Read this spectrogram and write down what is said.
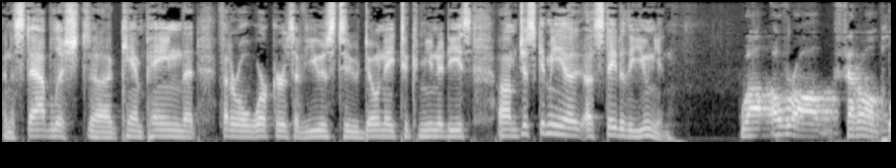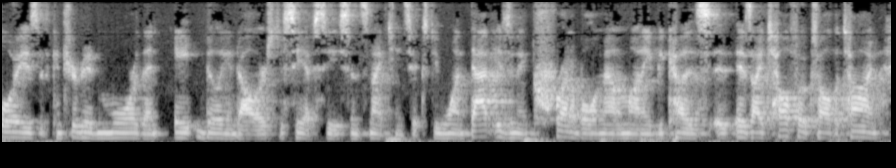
an established uh, campaign that federal workers have used to donate to communities. Um, just give me a, a state of the union. Well, overall, federal employees have contributed more than $8 billion to CFC since 1961. That is an incredible amount of money because, as I tell folks all the time,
